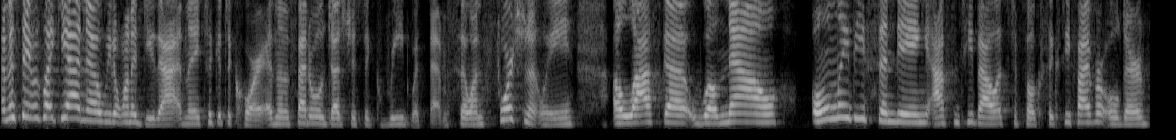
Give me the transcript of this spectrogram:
And the state was like, yeah, no, we don't want to do that. And they took it to court. And then the federal judge just agreed with them. So unfortunately, Alaska will now only be sending absentee ballots to folks 65 or older.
